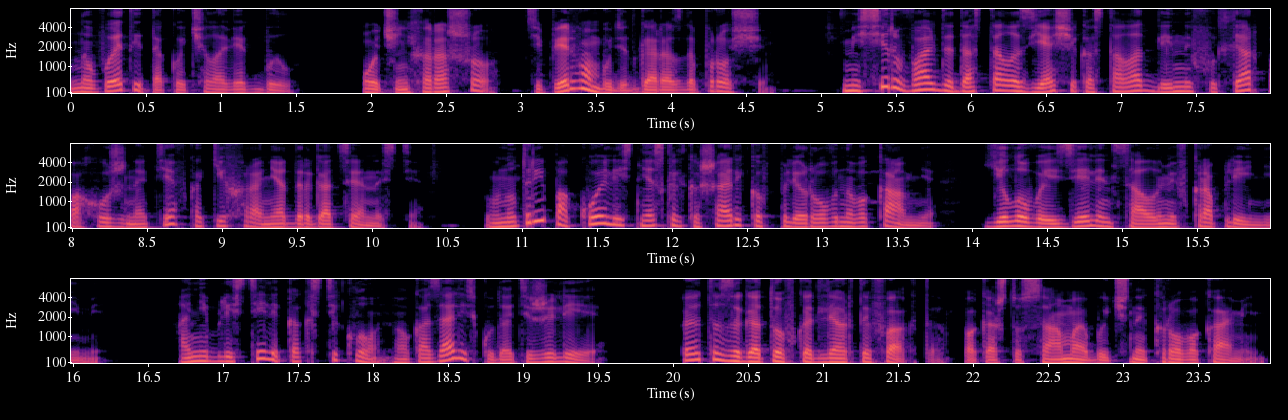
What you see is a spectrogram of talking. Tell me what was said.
но в этой такой человек был. «Очень хорошо. Теперь вам будет гораздо проще». Мессир Вальде достал из ящика стола длинный футляр, похожий на те, в каких хранят драгоценности. Внутри покоились несколько шариков полированного камня, еловая зелень с алыми вкраплениями. Они блестели, как стекло, но оказались куда тяжелее. «Это заготовка для артефакта, пока что самый обычный кровокамень»,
